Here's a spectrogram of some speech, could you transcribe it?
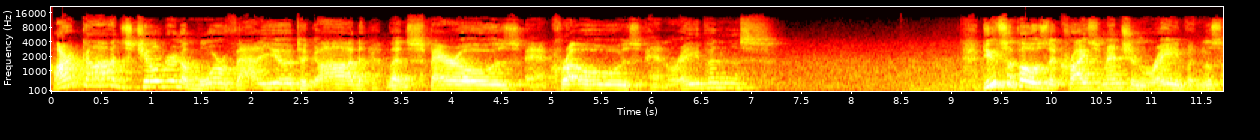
Aren't God's children of more value to God than sparrows and crows and ravens? Do you suppose that Christ mentioned ravens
